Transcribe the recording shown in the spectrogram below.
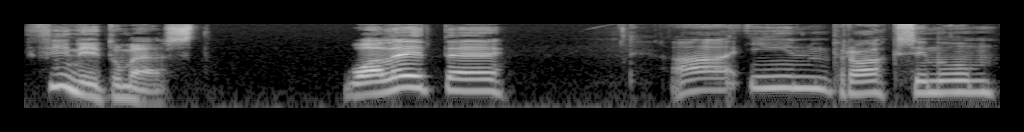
finitum est. Valete! a in proximum.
